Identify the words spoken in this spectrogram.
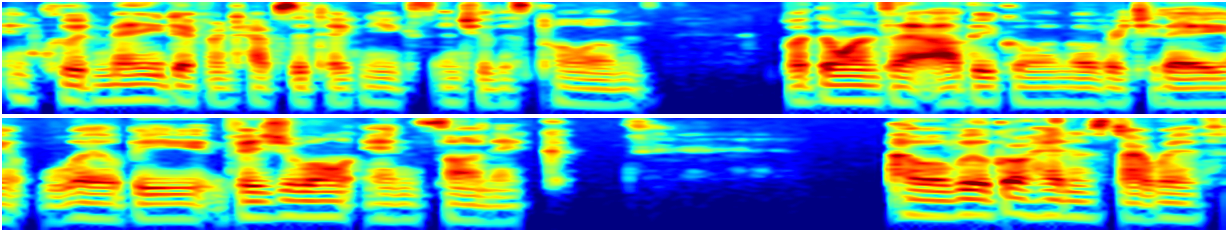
include many different types of techniques into this poem, but the ones that I'll be going over today will be visual and sonic. Uh, we'll go ahead and start with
